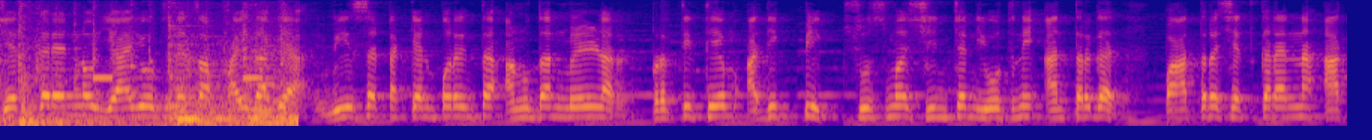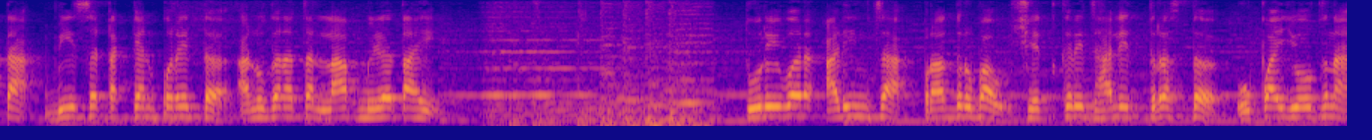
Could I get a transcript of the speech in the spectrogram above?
शेतकऱ्यांनो या योजनेचा फायदा घ्या. वीस टक्क्यांपर्यंत अनुदान मिळणार. प्रतिथेंब अधिक पीक सूक्ष्म सिंचन योजनेअंतर्गत पात्र शेतकऱ्यांना आता वीस टक्क्यांपर्यंत अनुदानाचा लाभ मिळत आहे. तुरीवर अळींचा प्रादुर्भाव शेतकरी झाले त्रस्त उपाययोजना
